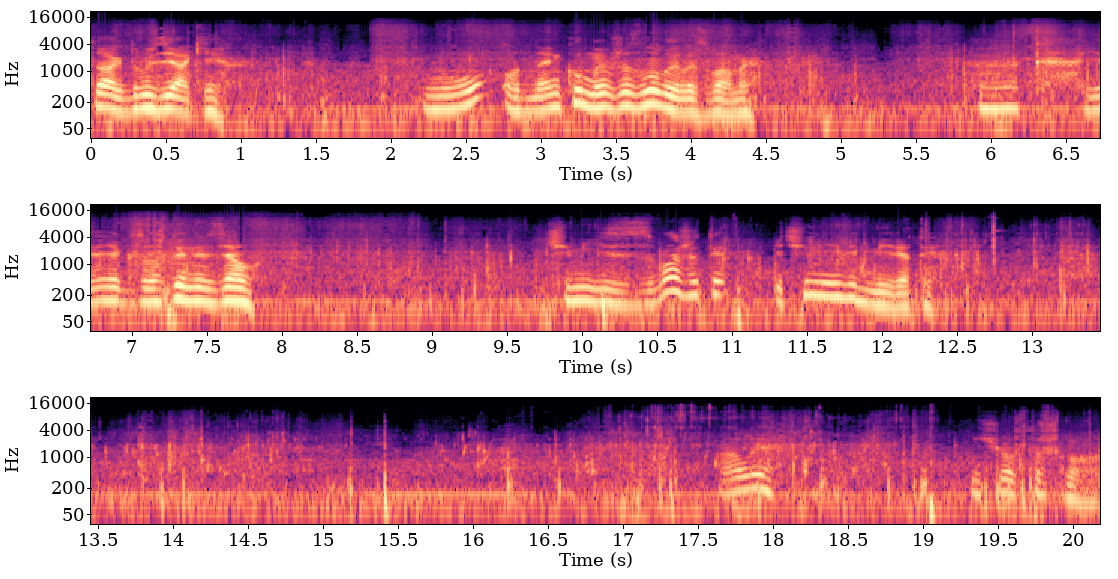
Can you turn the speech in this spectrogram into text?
Так, друзяки. Ну, одненьку ми вже зловили з вами. Так, я як завжди не взяв чим її зважити і чим її відміряти. Але нічого страшного.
